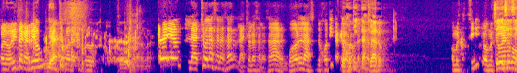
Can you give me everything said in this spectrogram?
Polvorita Carrión. Brian La Chola Salazar. La Chola Salazar, jugador de las de Jotitas. creo, Los ¿no? Jotitas, La Chola. claro. ¿O me, ¿Sí? ¿O me Sí, estoy sí, sí, con-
